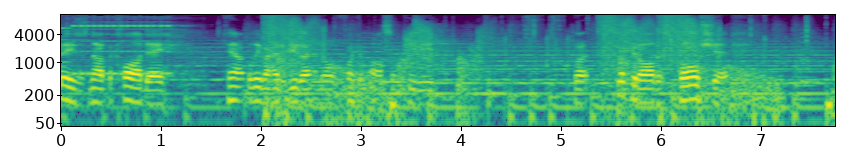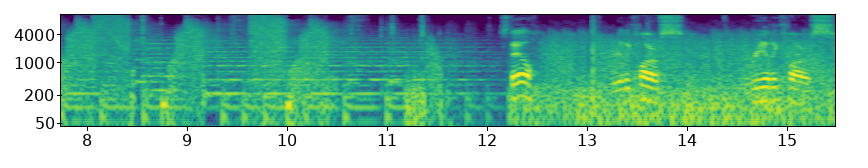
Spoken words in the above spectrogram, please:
Today's just not the claw day. Cannot believe I had to do that in a fucking awesome PB. But look at all this bullshit. Still, really close. Really close.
